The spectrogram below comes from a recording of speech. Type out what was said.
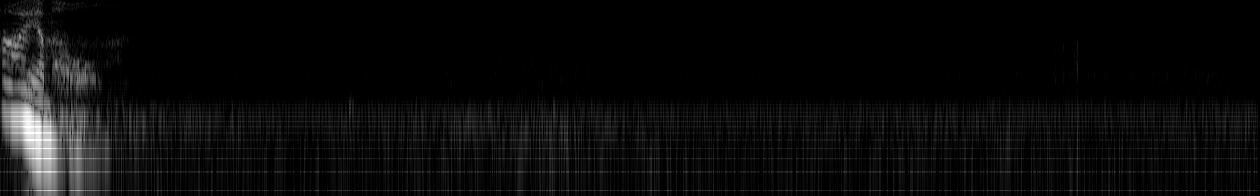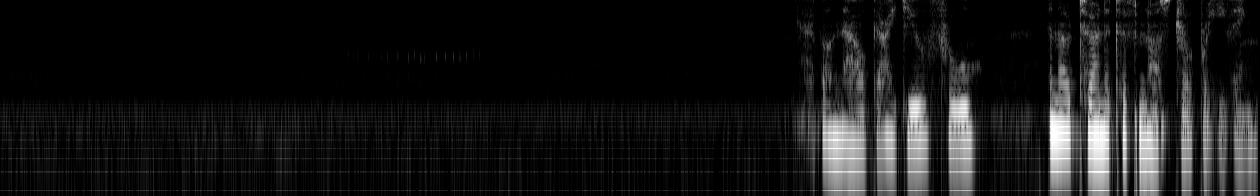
I am home. Will now guide you through an alternative nostril breathing.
